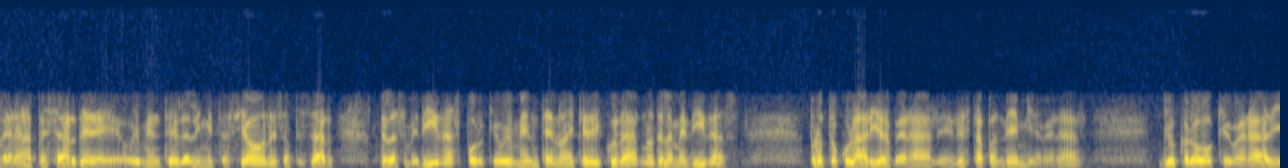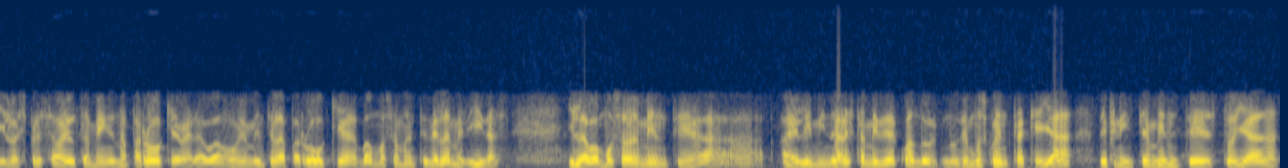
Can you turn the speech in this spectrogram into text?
¿verdad? A pesar de, obviamente, de las limitaciones, a pesar de las medidas, porque obviamente no hay que descuidarnos de las medidas protocolarias, ¿verdad? De, esta pandemia, ¿verdad? Yo creo que, ¿verdad? Y lo expresaba yo también en la parroquia, ¿verdad? Obviamente la parroquia vamos a mantener las medidas y la vamos obviamente a, eliminar esta medida cuando nos demos cuenta que ya definitivamente esto ya,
